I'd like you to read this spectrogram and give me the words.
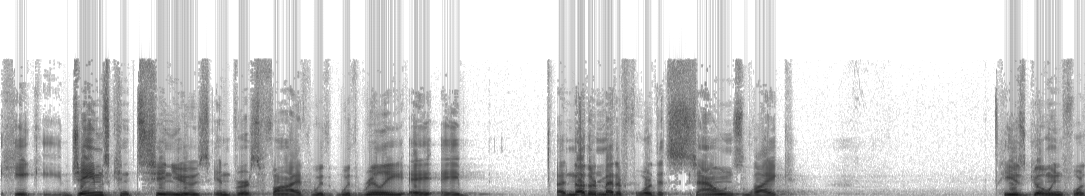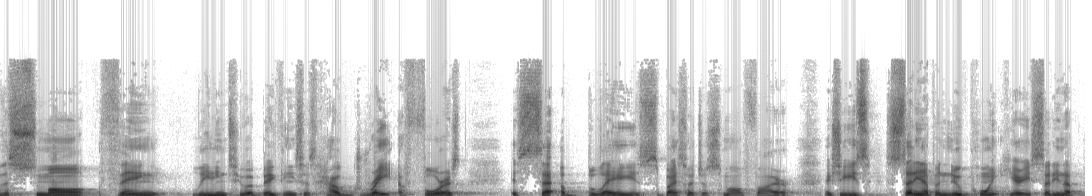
he, James continues in verse 5 with, with really a, a, another metaphor that sounds like he is going for the small thing leading to a big thing. He says, How great a forest is set ablaze by such a small fire. Actually, he's setting up a new point here. He's setting up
